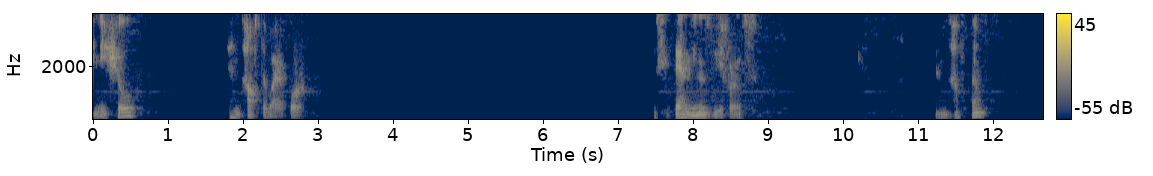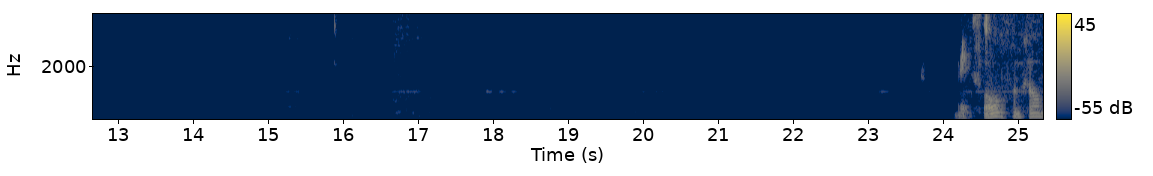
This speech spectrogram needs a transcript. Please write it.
initial and after Biocore. You see 10 minutes difference. And after. Very slow somehow.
